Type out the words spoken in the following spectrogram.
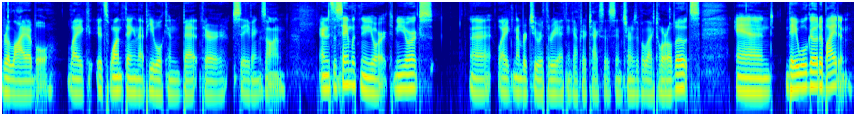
reliable. Like it's one thing that people can bet their savings on. And it's the same with New York. New York's uh, like number two or three, I think, after Texas in terms of electoral votes. and they will go to Biden,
